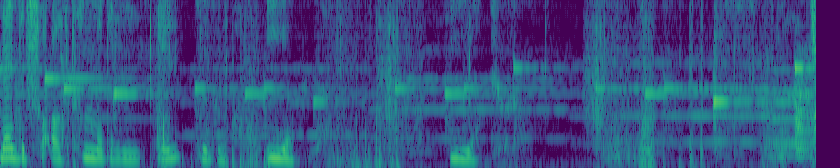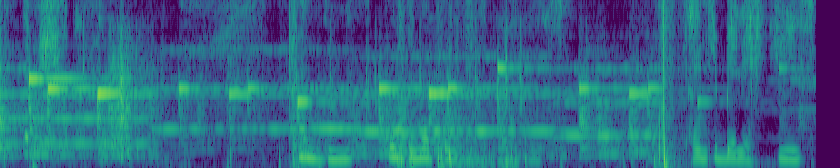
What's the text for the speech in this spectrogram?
Nedir şu altın mıdır gelip duruyor. İyi yapıyor. İyi yapıyor. Bildiğimiz koduna kullanıyoruz. Sanki beleşçiyiz.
